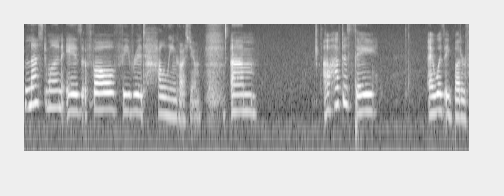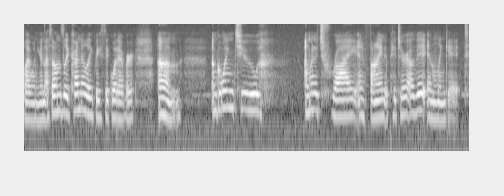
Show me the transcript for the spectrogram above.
last one is fall favorite Halloween costume. Um, I'll have to say I was a butterfly one year. And that sounds like kind of like basic whatever. Um, I'm going to, I'm going to try and find a picture of it and link it.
